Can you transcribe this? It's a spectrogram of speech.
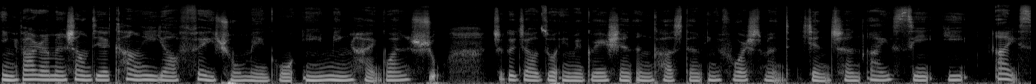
引发人们上街抗议要废除美国移民海关署，这个叫做 Immigration and Custom Enforcement，简称 ICE ICE，ICE，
